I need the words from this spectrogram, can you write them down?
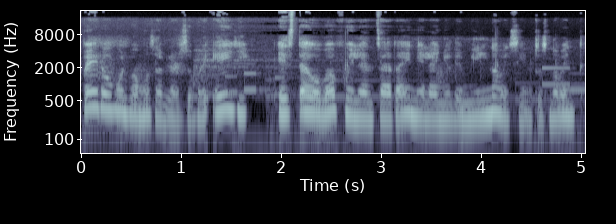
pero volvamos a hablar sobre Eiji. Esta ova fue lanzada en el año de 1990,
